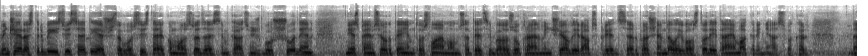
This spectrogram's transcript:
Viņš ierasti ir bijis visai tieši savos izteikumos, redzēsim, kāds viņš būs šodien. Iespējams jau, ka pieņemtos lēmumus attiecībā uz Ukrainu viņš jau ir apspriedis ar pašiem dalībvalstīm dalībvalstu vadītājiem vakariņās vakar, eh,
